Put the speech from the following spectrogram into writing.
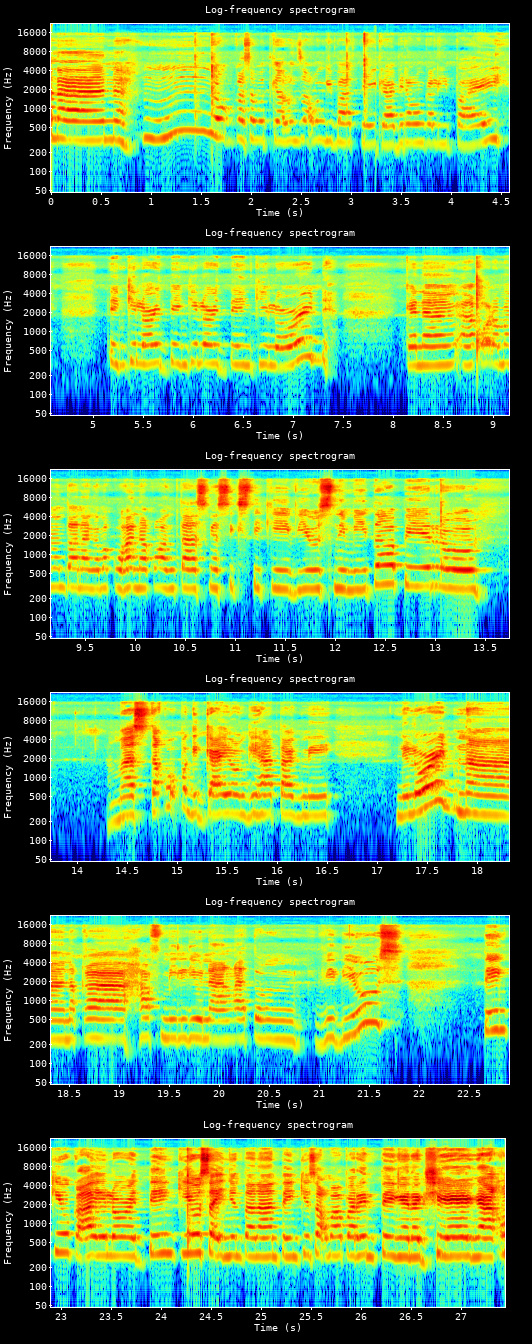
tanan. Hmm, ako kasabot karon sa akong gibati. Grabe na akong kalipay. Thank you Lord, thank you Lord, thank you Lord. Kanang ako ra man tanan nga makuha na ko ang task nga 60k views ni Mita pero mas dako pagid kayo ang gihatag ni ni Lord na naka half million na ang atong videos. Thank you kaayo Lord. Thank you sa inyong tanan. Thank you sa mga parente nga nag-share nga ako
